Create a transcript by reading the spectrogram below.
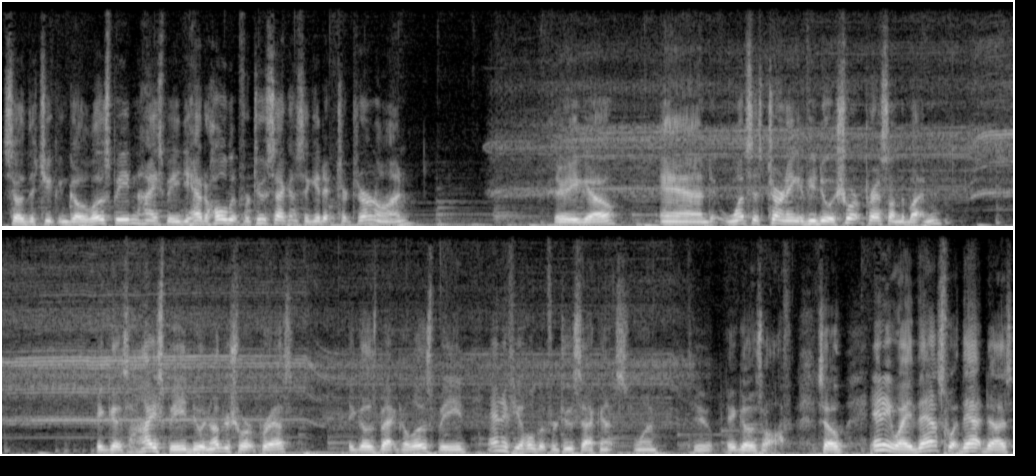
so that you can go low speed and high speed. You have to hold it for two seconds to get it to turn on. There you go. And once it's turning, if you do a short press on the button, it goes high speed, do another short press, it goes back to low speed, and if you hold it for two seconds, one, two, it goes off. So anyway, that's what that does,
